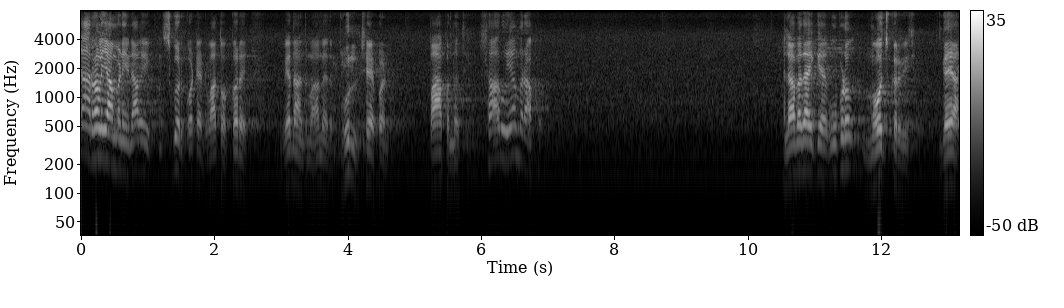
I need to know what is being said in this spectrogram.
આ રળિયામણીને આવી સુગર કોટેટ વાતો કરે. વેદાંતમાં અમે ભૂલ છે પણ પાપ નથી. સારું એમ રાખો. એટલે આ બધા કે ઉપડો, મોજ કરવી છે. ગયા.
